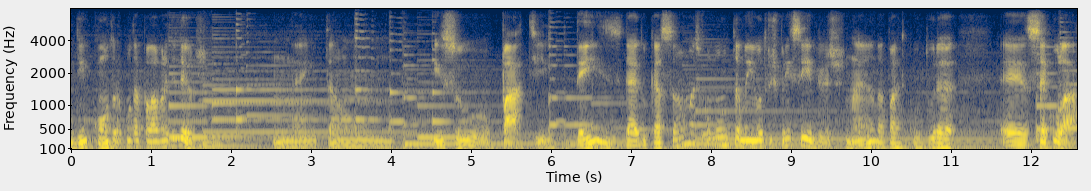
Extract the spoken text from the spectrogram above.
de encontro com a palavra de Deus. Né? Então, isso parte desde a educação, mas como também outros princípios, né, da parte cultura é, secular,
